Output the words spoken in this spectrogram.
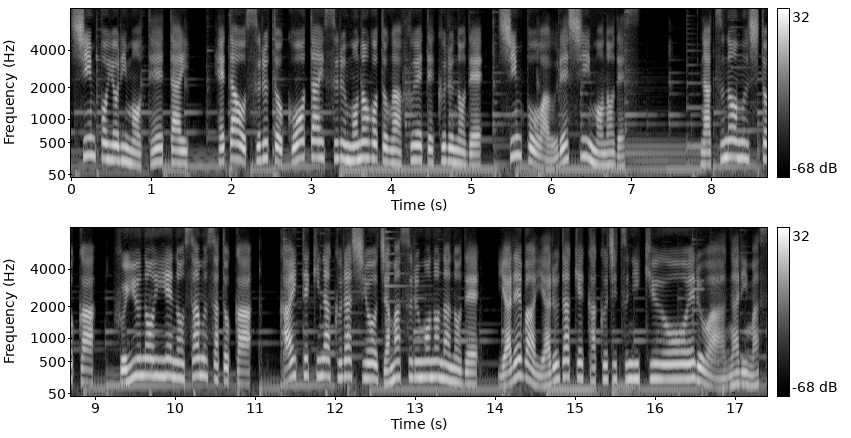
進歩よりも停滞、下手をすると後退する物事が増えてくるので、進歩は嬉しいものです。夏の虫とか、冬の家の寒さとか、快適な暮らしを邪魔するものなので、やればやるだけ確実に QOL は上がります。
